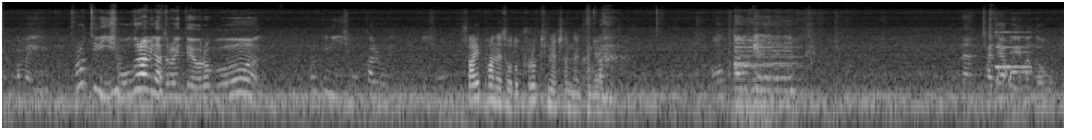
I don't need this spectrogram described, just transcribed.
잠깐만 이거 프로틴이 25g이나 들어있대요, 여러분. 프로틴이 25칼로리. 25. 사이판에서도 프로틴을 찾는 그녀입니다. 어떡해. 일단 자제하고 얘만 넣어볼게요.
